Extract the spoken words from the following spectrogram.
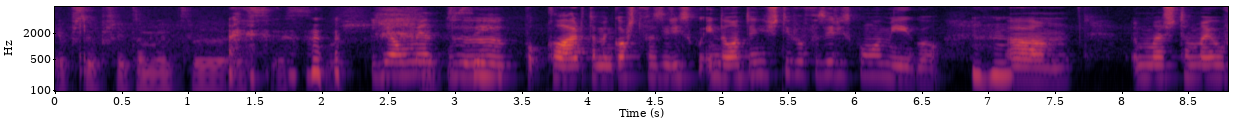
eu percebo perfeitamente esse, esse. E é um momento de. Sim. Claro, também gosto de fazer isso. Ainda ontem estive a fazer isso com um amigo. Uhum. Um, mas também o,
